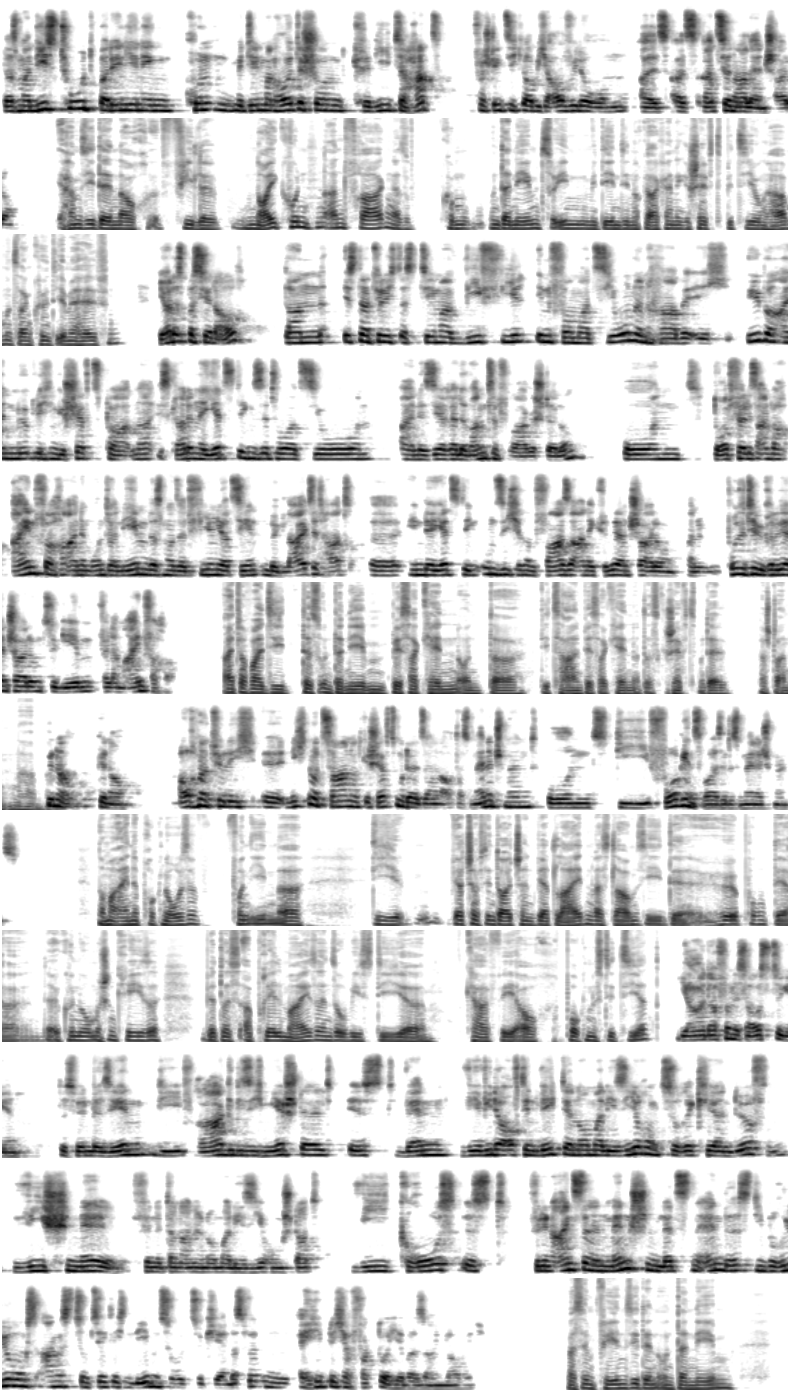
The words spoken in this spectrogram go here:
Dass man dies tut bei denjenigen Kunden, mit denen man heute schon Kredite hat, versteht sich, glaube ich, auch wiederum als, als rationale Entscheidung. Haben Sie denn auch viele Neukundenanfragen? Also kommen Unternehmen zu Ihnen, mit denen Sie noch gar keine Geschäftsbeziehung haben und sagen, könnt ihr mir helfen? Ja, das passiert auch. Dann ist natürlich das Thema, wie viel Informationen habe ich über einen möglichen Geschäftspartner, ist gerade in der jetzigen Situation eine sehr relevante Fragestellung. Und dort fällt es einfach einfacher, einem Unternehmen, das man seit vielen Jahrzehnten begleitet hat, äh, in der jetzigen unsicheren Phase eine Kreditentscheidung, eine positive Kreditentscheidung zu geben, fällt einem einfacher. Einfach weil Sie das Unternehmen besser kennen und äh, die Zahlen besser kennen und das Geschäftsmodell verstanden haben. Genau, genau. Auch natürlich äh, nicht nur Zahlen und Geschäftsmodell, sondern auch das Management und die Vorgehensweise des Managements. Nochmal eine Prognose von Ihnen. Äh, die Wirtschaft in Deutschland wird leiden. Was glauben Sie, der Höhepunkt der, der ökonomischen Krise? Wird das April, Mai sein, so wie es die äh, KfW auch prognostiziert? Ja, davon ist auszugehen. Das werden wir sehen. Die Frage, die sich mir stellt, ist, wenn wir wieder auf den Weg der Normalisierung zurückkehren dürfen, wie schnell findet dann eine Normalisierung statt? Wie groß ist für den einzelnen Menschen letzten Endes die Berührungsangst zum täglichen Leben zurückzukehren. Das wird ein erheblicher Faktor hierbei sein, glaube ich. Was empfehlen Sie den Unternehmen,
